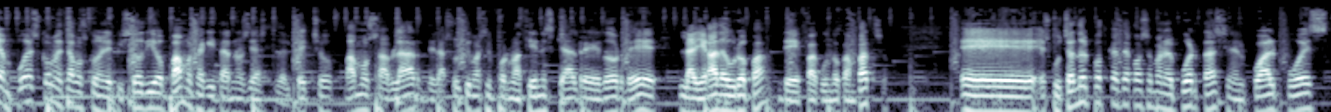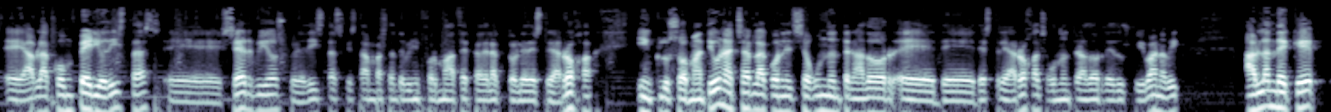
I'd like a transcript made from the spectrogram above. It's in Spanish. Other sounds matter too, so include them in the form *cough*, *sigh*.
Bien, pues comenzamos con el episodio. Vamos a quitarnos ya esto del pecho. Vamos a hablar de las últimas informaciones que hay alrededor de la llegada a Europa de Facundo Campazzo. Eh, escuchando el podcast de José Manuel Puertas, en el cual pues eh, habla con periodistas eh, serbios, periodistas que están bastante bien informados acerca de la actualidad de Estrella Roja, incluso mantuvo una charla con el segundo entrenador de, de, Estrella Roja, el segundo entrenador de Dusko Ivanovic, hablan de que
